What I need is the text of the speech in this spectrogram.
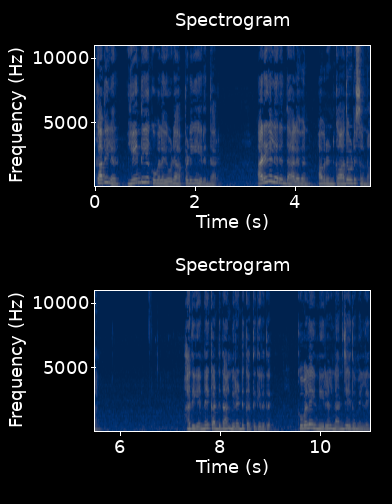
கபிலர் ஏந்திய குவலையோடு அப்படியே இருந்தார். அருகில் இருந்த அளவன் அவரின் காதோடு சொன்னான் அது என்னை கண்டுதான் மிரண்டு கத்துகிறது. குவளை நீரில் நஞ்சு இல்லை.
